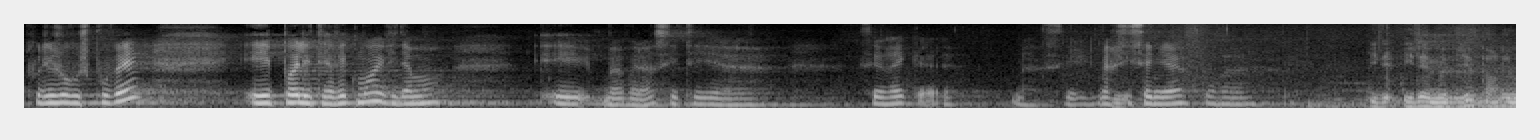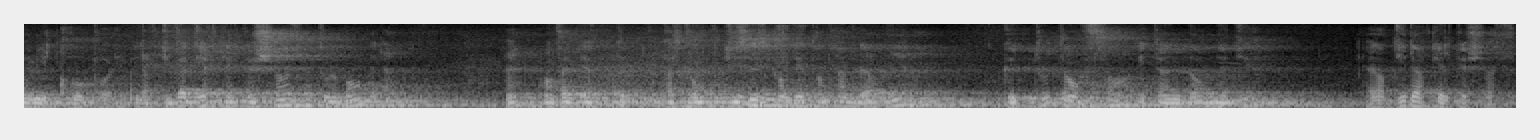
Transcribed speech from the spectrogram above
tous les jours où je pouvais. Et Paul était avec moi, évidemment. Et ben voilà, c'était. Euh, c'est vrai que. Ben, merci Seigneur pour. Euh, il, aime bien parler au micro, Paul. Alors tu vas dire quelque chose à tout le monde là? Hein? On va dire parce que tu sais ce qu'on est en train de leur dire? Que tout enfant est un don de Dieu. Alors dis-leur quelque chose.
